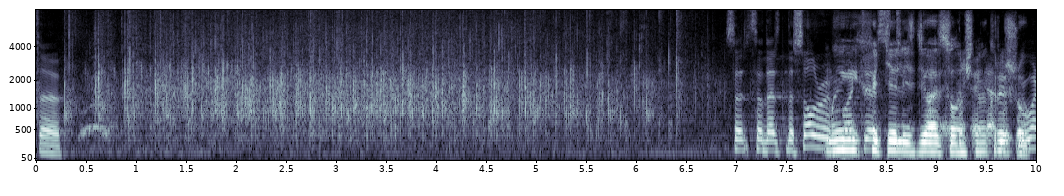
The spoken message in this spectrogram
So So, so the, the solar roof Мы хотели uh, сделать uh, солнечную uh, крышу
